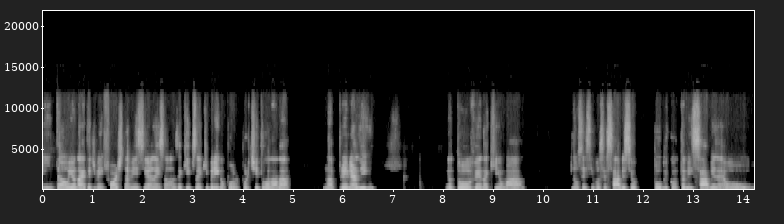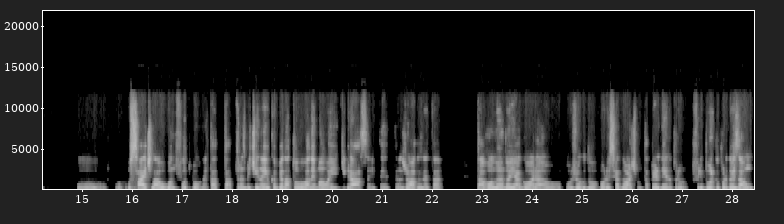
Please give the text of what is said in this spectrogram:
Então, o United vem forte também esse ano. Aí são as equipes aí que brigam por, por título lá na, na Premier League. Eu tô vendo aqui uma, não sei se você sabe, se o público também sabe, né? O, o, o site lá, o OneFootball, né? Tá, tá transmitindo aí o campeonato alemão aí de graça. Aí tem, tem os jogos, né? Tá, tá rolando aí agora o, o jogo do Borussia Dortmund, tá perdendo para o Friburgo por 2 a 1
